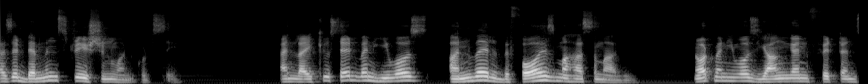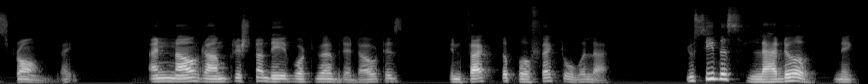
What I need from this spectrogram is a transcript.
as a demonstration, one could say. And like you said, when he was unwell before his Mahasamadhi, not when he was young and fit and strong, right? And now Ramakrishna Dev, what you have read out is in fact the perfect overlap. You see, this ladder, Nick,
